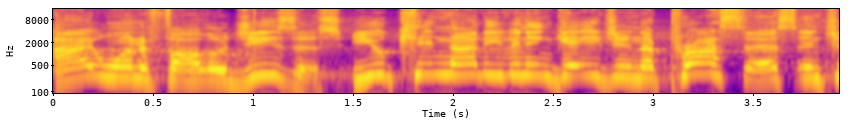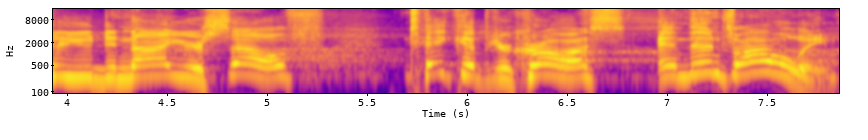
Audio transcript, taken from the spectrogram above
I want to follow Jesus. You cannot even engage in the process until you deny yourself, take up your cross, and then follow him.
